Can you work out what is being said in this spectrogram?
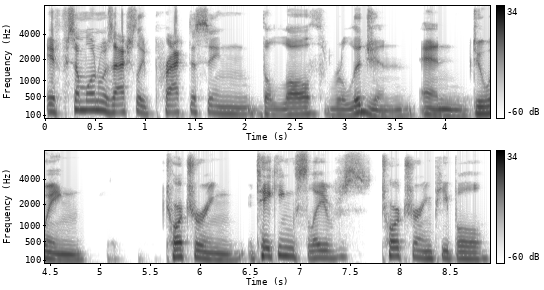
if someone was actually practicing the Lolth religion and doing torturing taking slaves, torturing people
